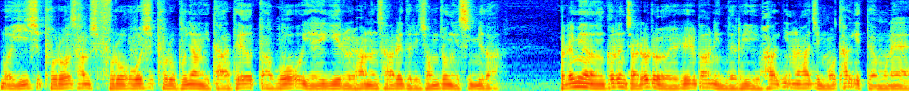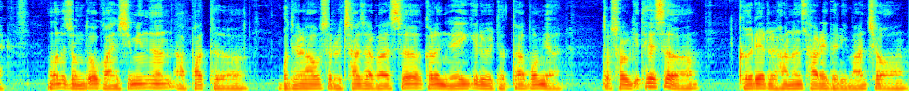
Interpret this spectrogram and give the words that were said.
뭐 20%, 30%, 50% 분양이 다 되었다고 얘기를 하는 사례들이 종종 있습니다. 그러면 그런 자료를 일반인들이 확인을 하지 못하기 때문에 어느 정도 관심 있는 아파트 모델하우스를 찾아가서 그런 얘기를 듣다 보면 또 솔깃해서 거래를 하는 사례들이 많죠.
